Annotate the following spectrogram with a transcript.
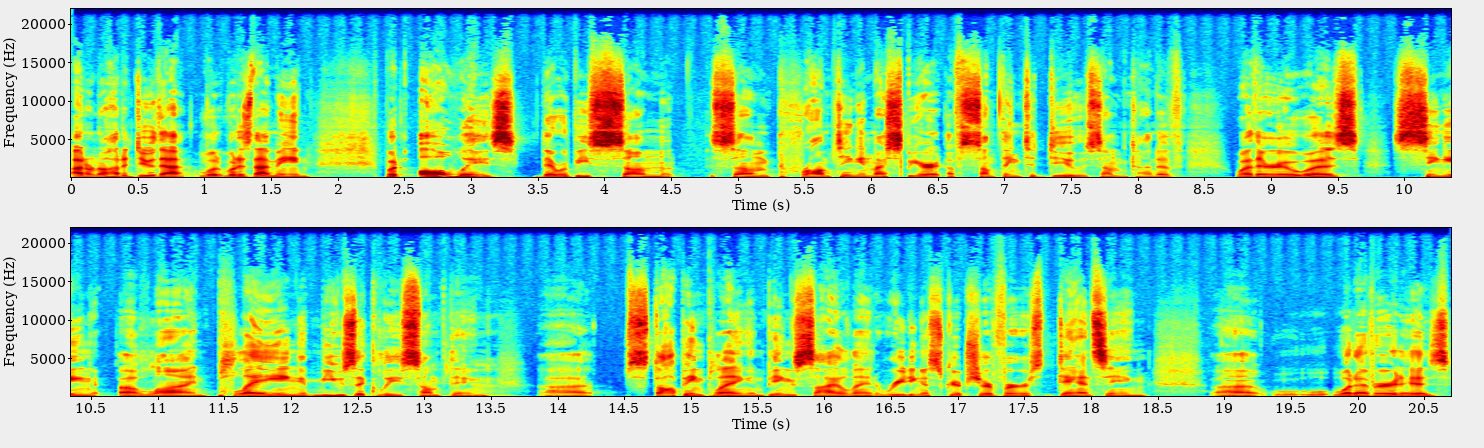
i don't know how to do that. What, what does that mean but always there would be some some prompting in my spirit of something to do some kind of whether it was singing a line playing musically something uh, stopping playing and being silent reading a scripture verse dancing uh, w- whatever it is.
